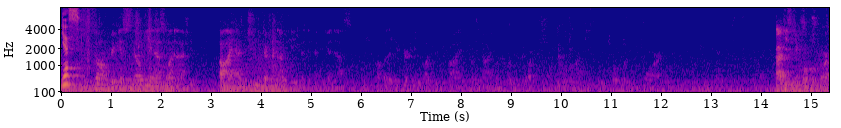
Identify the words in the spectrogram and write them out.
Yes? So on previous no DNS one, I actually thought I had two different IPs that didn't have DNS. Also the 213, 155, 29, 144 on TCP 444. Uh, TCP 444.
